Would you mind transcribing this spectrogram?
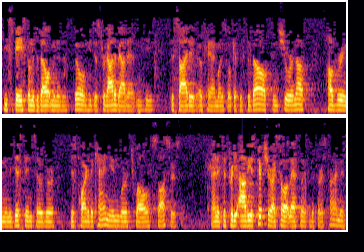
he spaced on the development of the film. He just forgot about it, and he decided, okay, I might as well get this developed. And sure enough, hovering in the distance over this part of the canyon were 12 saucers. And it's a pretty obvious picture. I saw it last night for the first time. And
